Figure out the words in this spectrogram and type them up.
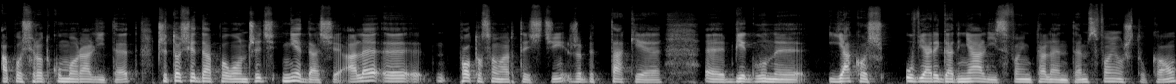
a pośrodku moralitet. Czy to się da połączyć? Nie da się, ale e, po to są artyści, żeby takie bieguny jakoś uwiarygadniali swoim talentem, swoją sztuką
